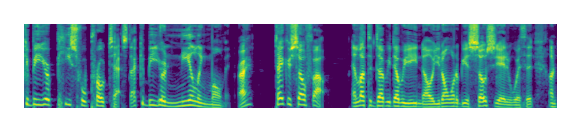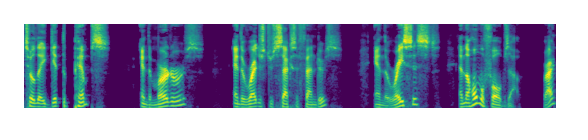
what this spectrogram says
could be your peaceful protest. That could be your kneeling moment, right? Take yourself out and let the WWE know you don't want to be associated with it until they get the pimps and the murderers and the registered sex offenders and the racists and the homophobes out, right?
